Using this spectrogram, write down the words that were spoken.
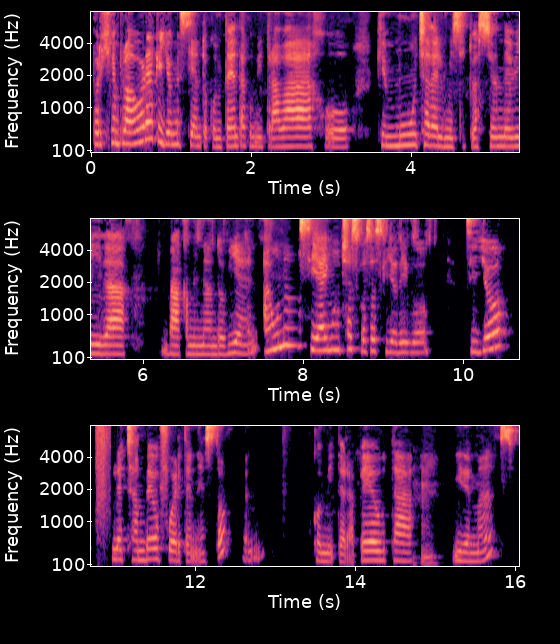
por ejemplo, ahora que yo me siento contenta con mi trabajo, que mucha de mi situación de vida va caminando bien, aún así hay muchas cosas que yo digo, si yo le chambeo fuerte en esto, con mi terapeuta y demás,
